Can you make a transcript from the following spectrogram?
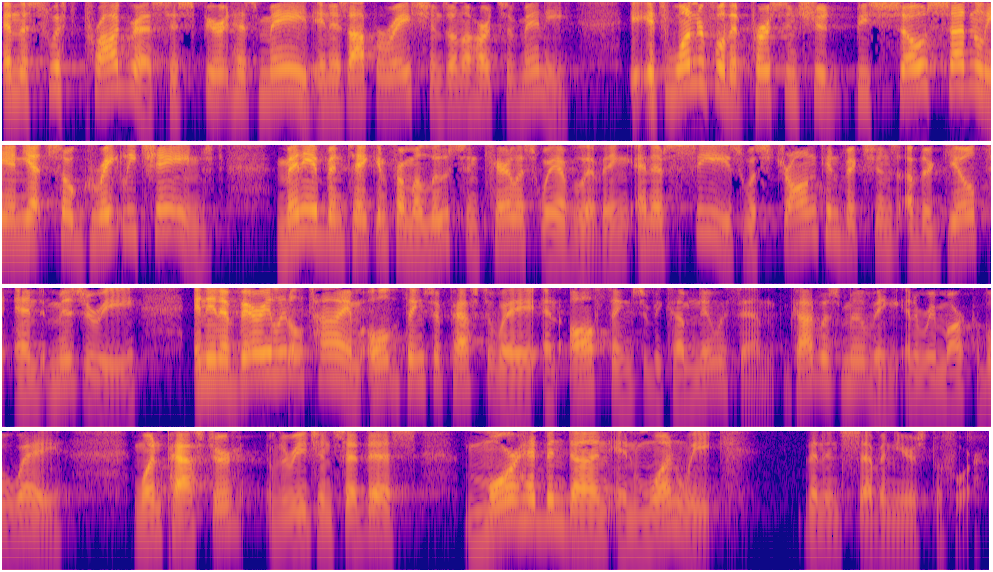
and the swift progress his Spirit has made in his operations on the hearts of many. It's wonderful that persons should be so suddenly and yet so greatly changed. Many have been taken from a loose and careless way of living and have seized with strong convictions of their guilt and misery. And in a very little time, old things have passed away and all things have become new with them. God was moving in a remarkable way. One pastor of the region said this More had been done in one week than in seven years before.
